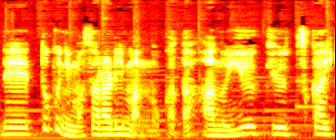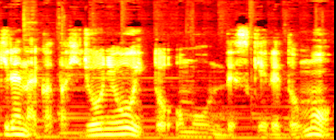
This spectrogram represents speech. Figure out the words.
で、特にまサラリーマンの方、あの、有給使い切れない方非常に多いと思うんですけれども、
